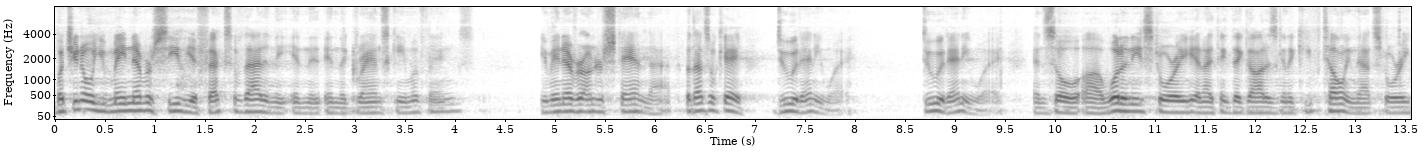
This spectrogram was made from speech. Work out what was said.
But you know, you may never see the effects of that in the, in the, in the grand scheme of things. You may never understand that. But that's okay. Do it anyway. Do it anyway. And so, uh, what a neat story, and I think that God is going to keep telling that story.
